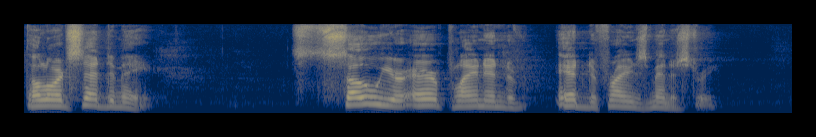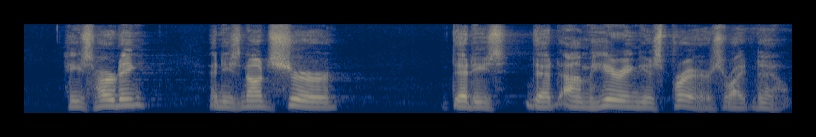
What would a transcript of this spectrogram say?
the Lord said to me, Sow your airplane into Ed Dufresne's ministry. He's hurting, and he's not sure that, he's, that I'm hearing his prayers right now.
